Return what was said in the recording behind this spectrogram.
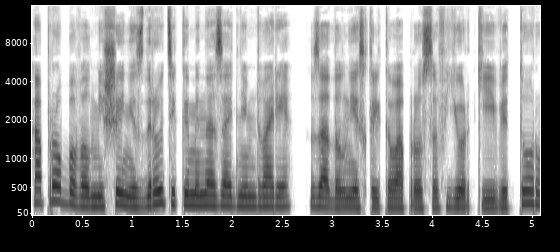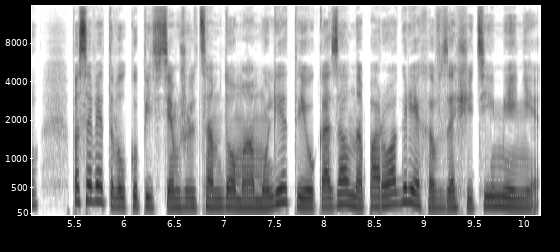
опробовал мишени с дротиками на заднем дворе, задал несколько вопросов Йорке и Витору, посоветовал купить всем жильцам дома амулеты и указал на пару огрехов в защите имения.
